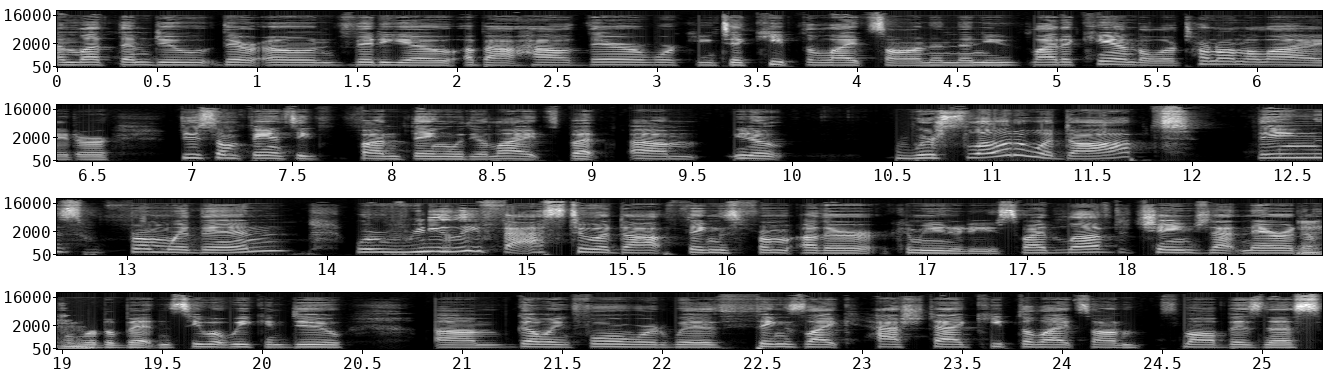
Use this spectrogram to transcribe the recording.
and let them do their own video about how they're working to keep the lights on, and then you light a candle or turn on a light or do some fancy fun thing with your lights. But um, you know, we're slow to adopt things from within. We're really fast to adopt things from other communities. So I'd love to change that narrative mm-hmm. a little bit and see what we can do um, going forward with things like hashtag keep the lights on small business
